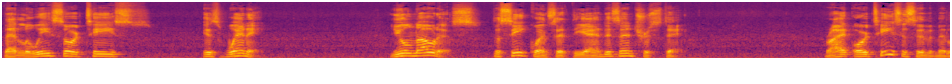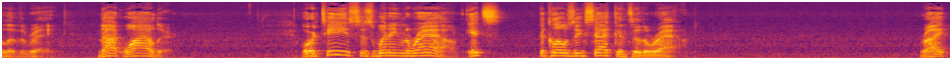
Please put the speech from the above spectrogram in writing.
that Luis Ortiz is winning. You'll notice the sequence at the end is interesting. Right? Ortiz is in the middle of the ring, not Wilder. Ortiz is winning the round. It's the closing seconds of the round. Right?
